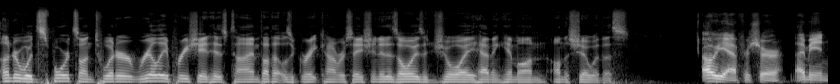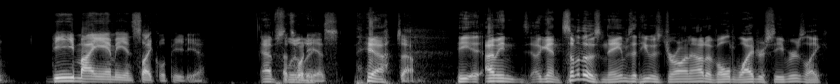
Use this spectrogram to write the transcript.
Underwood Sports on Twitter. Really appreciate his time. Thought that was a great conversation. It is always a joy having him on on the show with us. Oh yeah, for sure. I mean, the Miami encyclopedia. Absolutely. That's what he is. Yeah. So He, I mean, again, some of those names that he was drawing out of old wide receivers, like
